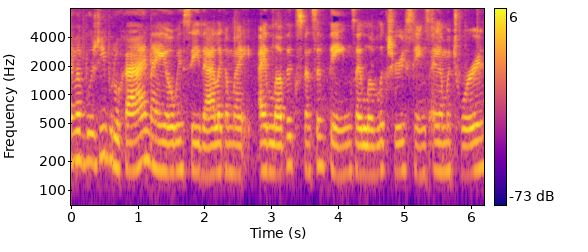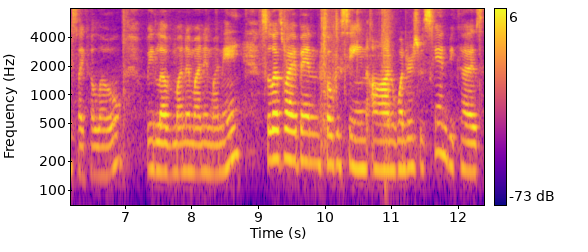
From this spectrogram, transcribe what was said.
am a bougie bruja and I always say that like I'm like I love expensive things. I love luxurious things. I am a tourist like hello. We love money money money. So that's why I've been focusing on Wonders with Skin because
